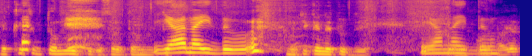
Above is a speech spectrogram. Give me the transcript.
Який ти там. Я найду. Ну тільки не туди. Я найду.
